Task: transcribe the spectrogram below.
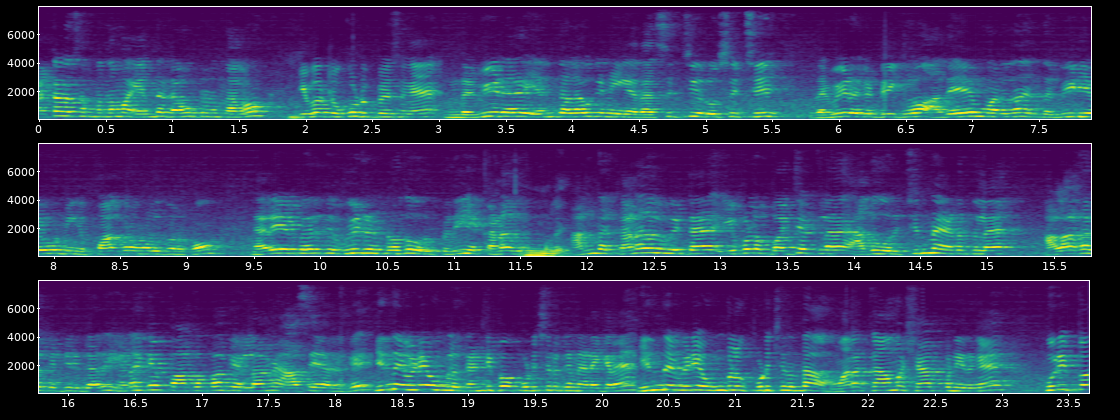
கட்டட சம்பந்தமா எந்த டவுட் இருந்தாலும் இவர்கிட்ட கூட பேசுங்க. இந்த வீடை எந்த அளவுக்கு நீங்க ரசிச்சு ருசிச்சு இந்த வீடை கட்டுறீங்களோ அதே மாதிரி தான் இந்த வீடியோவும் நீங்க பார்க்குறவங்களுக்கு இருக்கும். நிறைய பேருக்கு வீடுன்றது ஒரு பெரிய கனவு. அந்த கனவு வீட்டை இவ்வளவு பட்ஜெட்ல அது ஒரு சின்ன இடத்துல அழகா கட்டியிருக்காரு. எனக்கே பார்க்க பார்க்க எல்லாமே ஆசையா இருக்கு. இந்த வீடியோ உங்களுக்கு கண்டிப்பா பிடிச்சிருக்குன்னு நினைக்கிறேன். இந்த வீடியோ உங்களுக்கு பிடிச்சிருந்தா மறக்காம ஷேர் பண்ணிருங்க. குறிப்பா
